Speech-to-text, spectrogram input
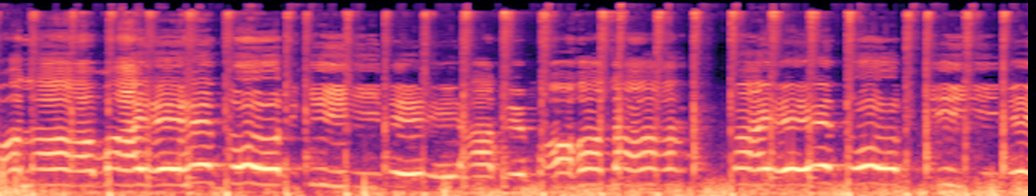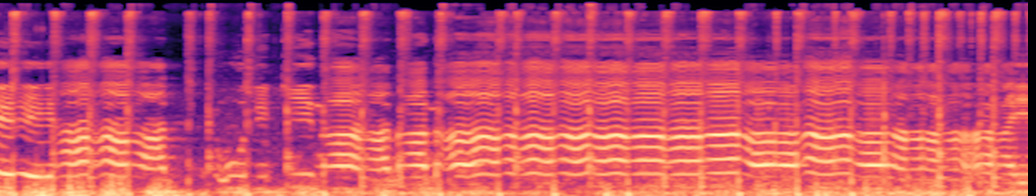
বলা মায়ে তোর কি রে? আজ বলা আজ ফুল কি না না নাই।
